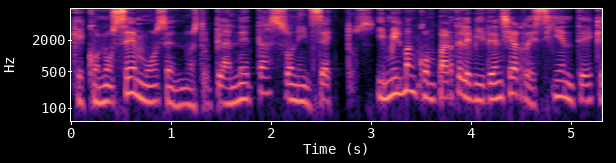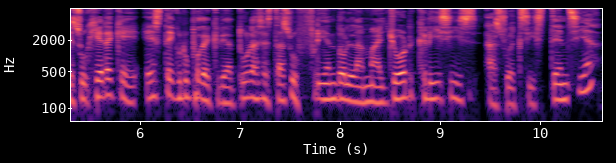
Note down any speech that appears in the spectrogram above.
que conocemos en nuestro planeta son insectos. Y Milman comparte la evidencia reciente que sugiere que este grupo de criaturas está sufriendo la mayor crisis a su existencia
